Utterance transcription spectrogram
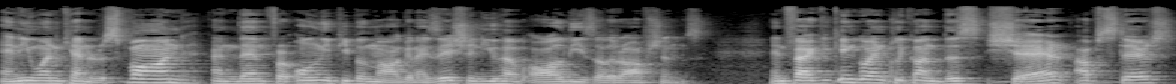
anyone can respond. And then for only people in my organization, you have all these other options. In fact, you can go and click on this share upstairs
